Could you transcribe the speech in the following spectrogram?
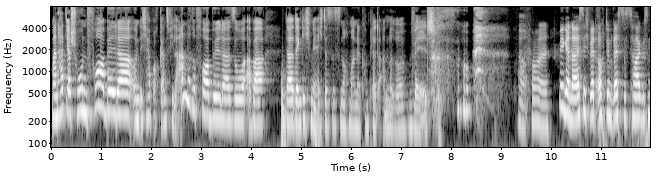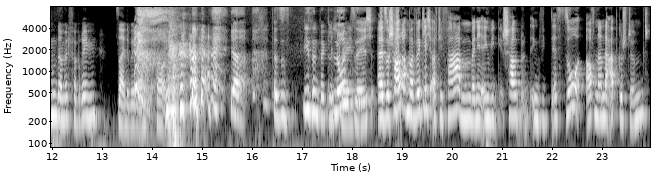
man hat ja schon Vorbilder und ich habe auch ganz viele andere Vorbilder so, aber da denke ich mir echt, das ist nochmal eine komplett andere Welt. ja. Voll. Mega nice. Ich werde auch den Rest des Tages nun damit verbringen, seine Bilder anzuschauen. ja, das ist Die sind wirklich Lohnt crazy. sich. Also schaut auch mal wirklich auf die Farben, wenn ihr irgendwie schaut, irgendwie, der ist so aufeinander abgestimmt.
